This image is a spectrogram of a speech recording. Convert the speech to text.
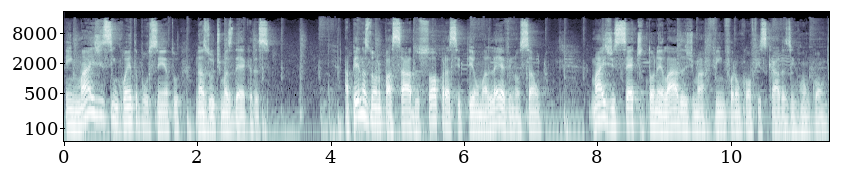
em mais de 50% nas últimas décadas. Apenas no ano passado, só para se ter uma leve noção, mais de 7 toneladas de marfim foram confiscadas em Hong Kong.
